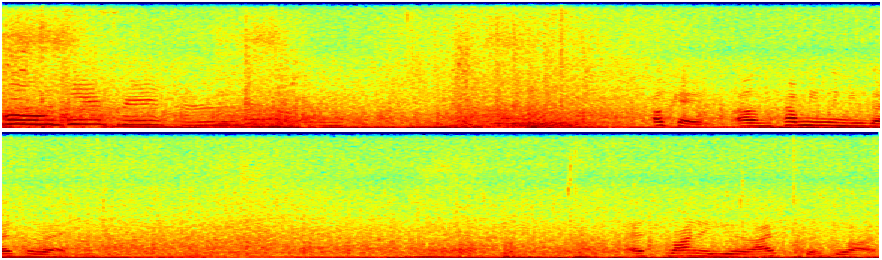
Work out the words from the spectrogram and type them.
whole different person. Okay, um, tell me when you guys are ready. As fun as you like to you are.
